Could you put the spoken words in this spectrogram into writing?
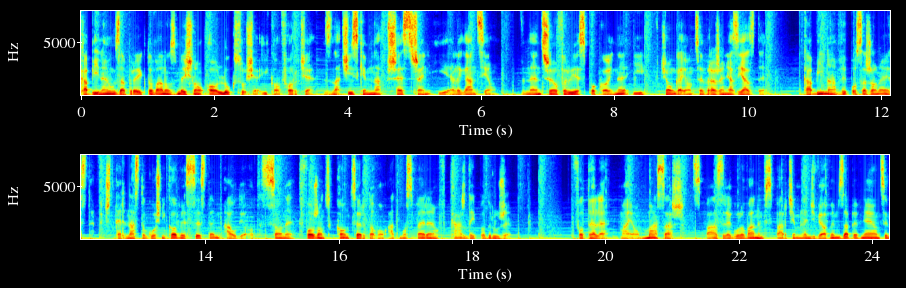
Kabinę zaprojektowano z myślą o luksusie i komforcie, z naciskiem na przestrzeń i elegancję. Wnętrze oferuje spokojne i wciągające wrażenia z jazdy. Kabina wyposażona jest w 14-głośnikowy system audio od Sony, tworząc koncertową atmosferę w każdej podróży. Fotele mają masaż, spa z regulowanym wsparciem lędźwiowym, zapewniającym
